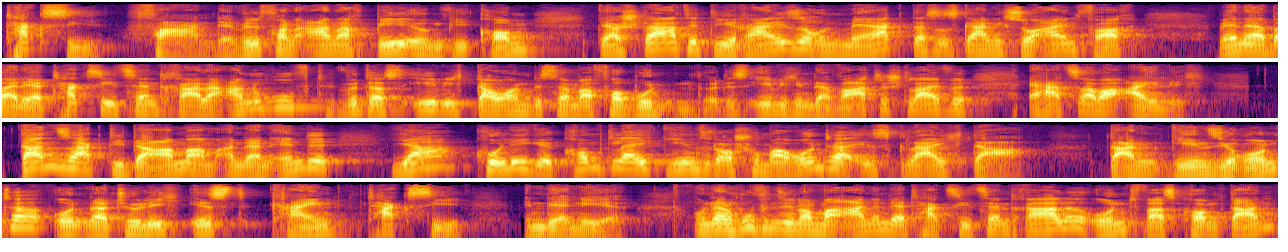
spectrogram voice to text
Taxi fahren. Der will von A nach B irgendwie kommen. Der startet die Reise und merkt, das ist gar nicht so einfach. Wenn er bei der Taxizentrale anruft, wird das ewig dauern, bis er mal verbunden wird. Ist ewig in der Warteschleife. Er hat es aber eilig. Dann sagt die Dame am anderen Ende, ja, Kollege, kommt gleich, gehen Sie doch schon mal runter, ist gleich da. Dann gehen Sie runter und natürlich ist kein Taxi in der Nähe. Und dann rufen Sie nochmal an in der Taxizentrale und was kommt dann?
